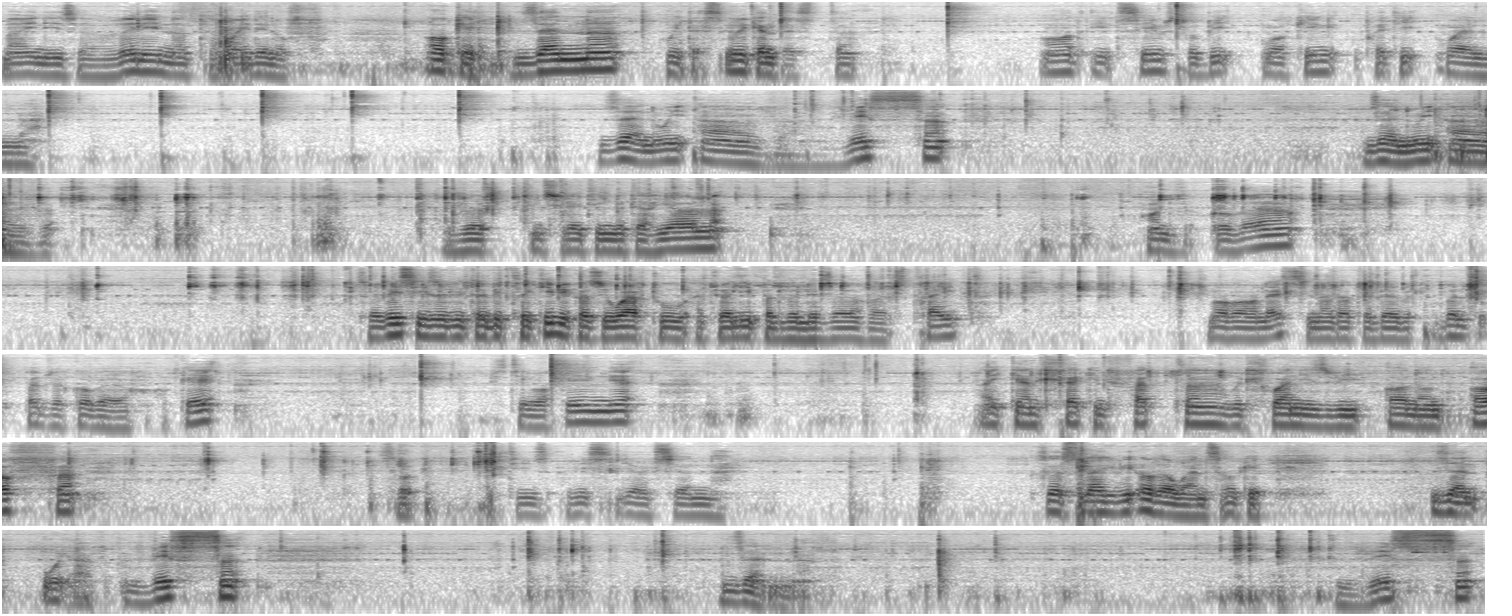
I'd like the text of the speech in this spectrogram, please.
Mine is uh, really not wide enough. Okay then uh, we test we can test and it seems to be working pretty well. Then we have this. Then we have the insulating material on the cover. So this is a little bit tricky because you have to actually put the lever uh, straight more or less in order to be able to the cover okay still working I can check in fact which one is the on and off. So it is this direction. Just like the other ones okay then we have this. Then this I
